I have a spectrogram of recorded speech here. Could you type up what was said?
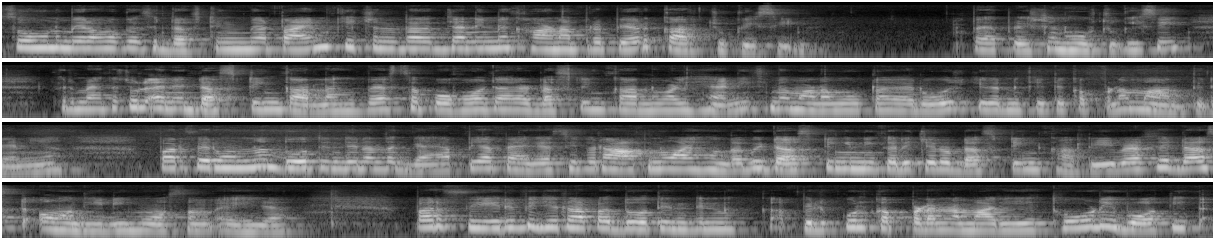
ਸੋ ਹੁਣ ਮੇਰਾ ਹੋ ਗਿਆ ਸੀ ਡਸਟਿੰਗ ਦਾ ਟਾਈਮ ਕਿਚਨ ਦਾ ਜਾਨੀ ਮੈਂ ਖਾਣਾ ਪ੍ਰਪੇਅਰ ਕਰ ਚੁੱਕੀ ਸੀ। ਪ੍ਰੈਪਰੇਸ਼ਨ ਹੋ ਚੁੱਕੀ ਸੀ। ਫਿਰ ਮੈਂ ਕਿਹਾ ਚਲੋ ਇਹਨੇ ਡਸਟਿੰਗ ਕਰ ਲਾਂਗੇ। ਵੈਸੇ ਤਾਂ ਬਹੁਤ ਜ਼ਿਆਦਾ ਡਸਟਿੰਗ ਕਰਨ ਵਾਲੀ ਹੈ ਨਹੀਂ ਸੀ। ਮੈਂ ਮਾੜਾ ਮੋਟਾ ਰੋਜ਼ ਕਿਤੇ ਨਾ ਕਿਤੇ ਕੱਪੜਾ ਮਾਰਦੀ ਰਹਿੰਦੀ ਆ ਪਰ ਫਿਰ ਹੁਣ ਨਾ ਦੋ ਤਿੰਨ ਦਿਨਾਂ ਦਾ ਗੈਪ ਜਿਹਾ ਪੈ ਗਿਆ ਸੀ, ਫਿਰ ਆਪ ਨੂੰ ਆਏ ਹੁੰਦਾ ਵੀ ਡਸਟਿੰਗ ਨਹੀਂ ਕਰੀ, ਚਲੋ ਡਸਟਿੰਗ ਕਰ ਲਈ ਵੈਸੇ ਡਸਟ ਆਉਂਦੀ ਨਹੀਂ ਮੌਸਮ ਇਹ ਜਿਹਾ। ਪਰ ਫਿਰ ਵੀ ਜਦੋਂ ਆਪਾਂ ਦੋ ਤਿੰਨ ਦਿਨ ਬਿਲਕੁਲ ਕੱਪੜਾ ਨਾ ਮਾਰੀਏ ਥੋੜੀ ਬਹੁਤੀ ਤਾਂ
